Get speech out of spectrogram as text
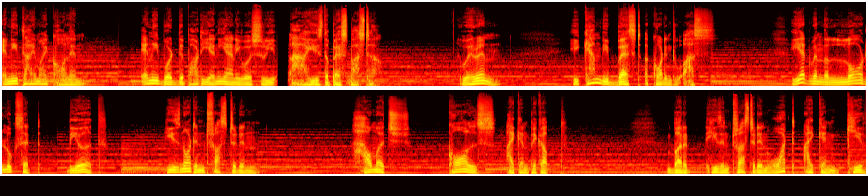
anytime I call him, any birthday party, any anniversary, ah, he's the best pastor. Wherein he can be best according to us. Yet when the Lord looks at the earth, He is not interested in how much calls I can pick up, but He's interested in what I can give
